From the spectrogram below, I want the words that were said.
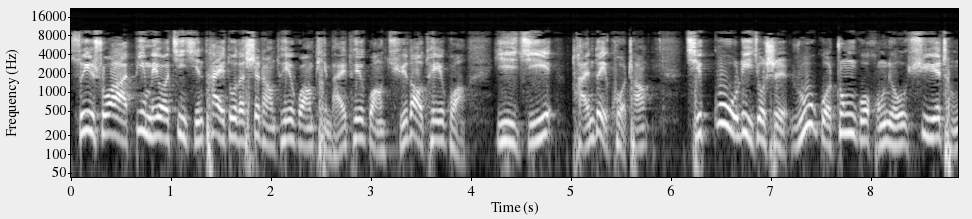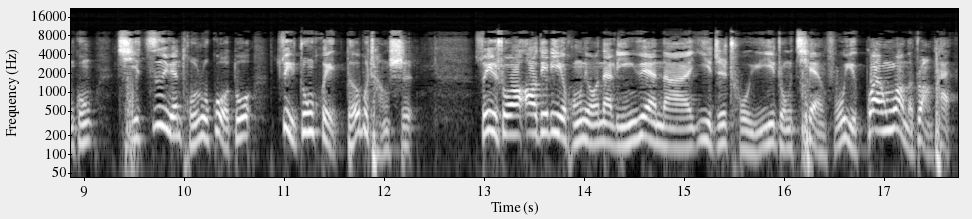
所以说啊，并没有进行太多的市场推广、品牌推广、渠道推广以及团队扩张。其顾虑就是，如果中国红牛续约成功，其资源投入过多，最终会得不偿失。所以说，奥地利红牛呢，宁愿呢一直处于一种潜伏与观望的状态。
